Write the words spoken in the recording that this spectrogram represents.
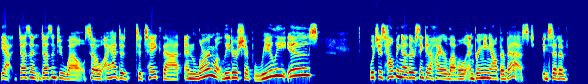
Yeah doesn't doesn't do well. So i had to to take that and learn what leadership really is which is helping others think at a higher level and bringing out their best instead of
